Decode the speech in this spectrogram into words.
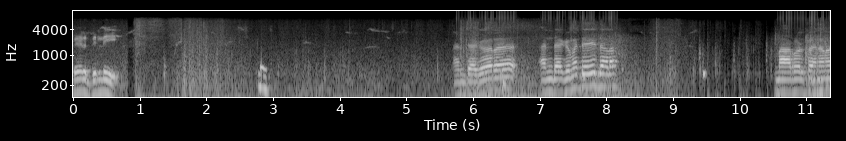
പേര് ദില്ലി. വേറെ മറ്റേ ഇതാടാ. മാർവൽ ഫാനാണ്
